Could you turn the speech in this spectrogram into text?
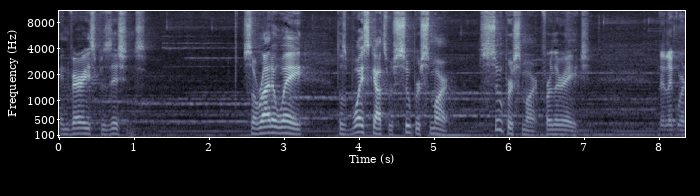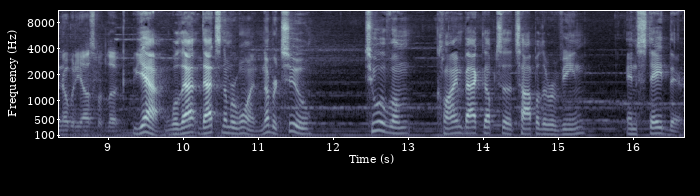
in various positions. So right away, those Boy Scouts were super smart, super smart for their age. They look where nobody else would look. Yeah, well that that's number one. Number two, two of them climbed back up to the top of the ravine and stayed there.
